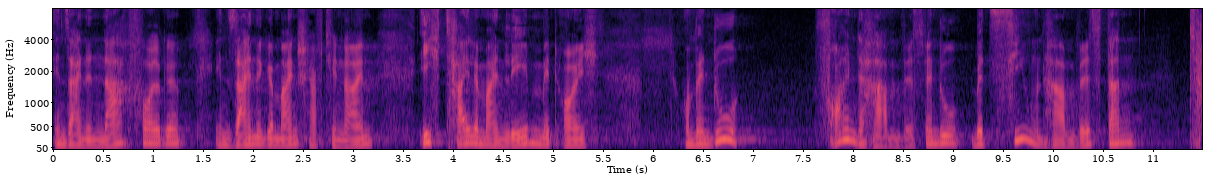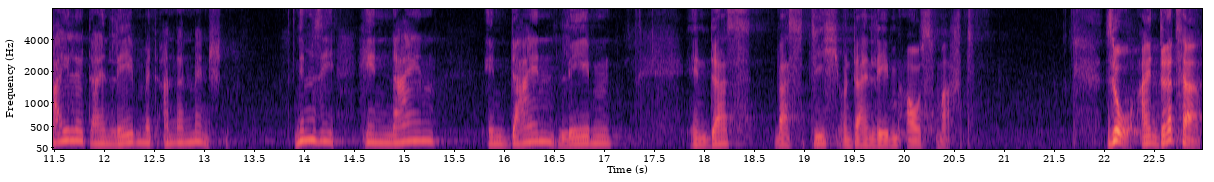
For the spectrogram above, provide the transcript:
in seine Nachfolge, in seine Gemeinschaft hinein. Ich teile mein Leben mit euch. Und wenn du Freunde haben willst, wenn du Beziehungen haben willst, dann teile dein Leben mit anderen Menschen. Nimm sie hinein in dein Leben, in das, was dich und dein Leben ausmacht. So, ein dritter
